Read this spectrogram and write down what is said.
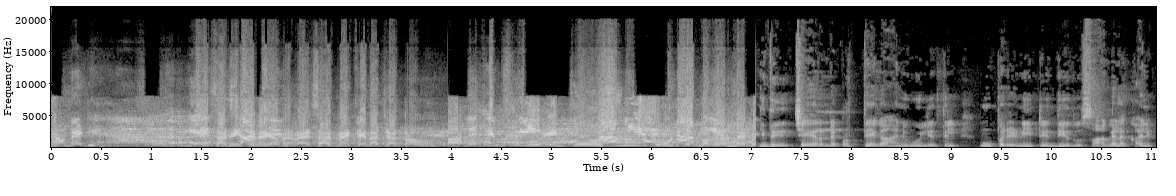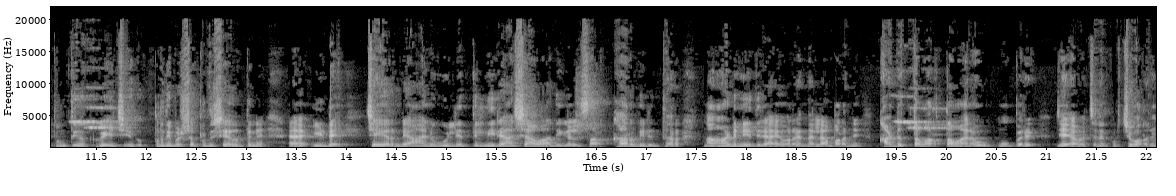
बैठिए आप बैठिए आप बैठिए ये ऐसा नहीं चलेगा मैम ऐसा मैं कहना चाहता हूँ लेट हिम स्पीक तो इनको नाम लिया जो है उनके नाम लिया बगल है। में ഇത് ചെയറിന്റെ പ്രത്യേക ആനുകൂല്യത്തിൽ മൂപ്പർ എണീറ്റ് എന്ത് ചെയ്തു സകല കലിപ്പും തീർക്കുകയും ചെയ്തു പ്രതിപക്ഷ പ്രതിഷേധത്തിന് ഏഹ്, ഇടെ ചെയറിന്റെ ആനുകൂല്യത്തിൽ നിരാശാവാദികൾ സർക്കാർ വിരുദ്ധർ നാടിനെതിരായവർ എന്നെല്ലാം പറഞ്ഞ് കടുത്ത വർത്തമാനവും മൂപ്പര് ജയാബച്ചനെ കുറിച്ച് പറഞ്ഞു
